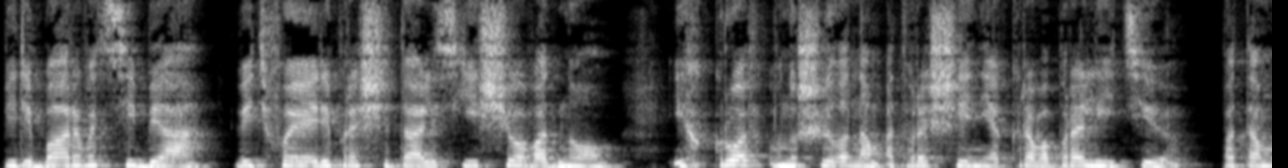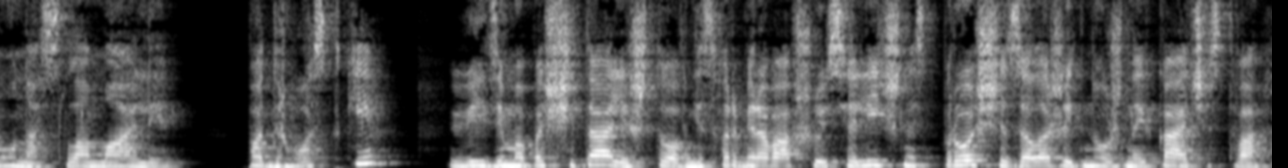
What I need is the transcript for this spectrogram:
Перебарывать себя, ведь Фейри просчитались еще в одном. Их кровь внушила нам отвращение к кровопролитию, потому нас сломали. Подростки? Видимо, посчитали, что в несформировавшуюся личность проще заложить нужные качества,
